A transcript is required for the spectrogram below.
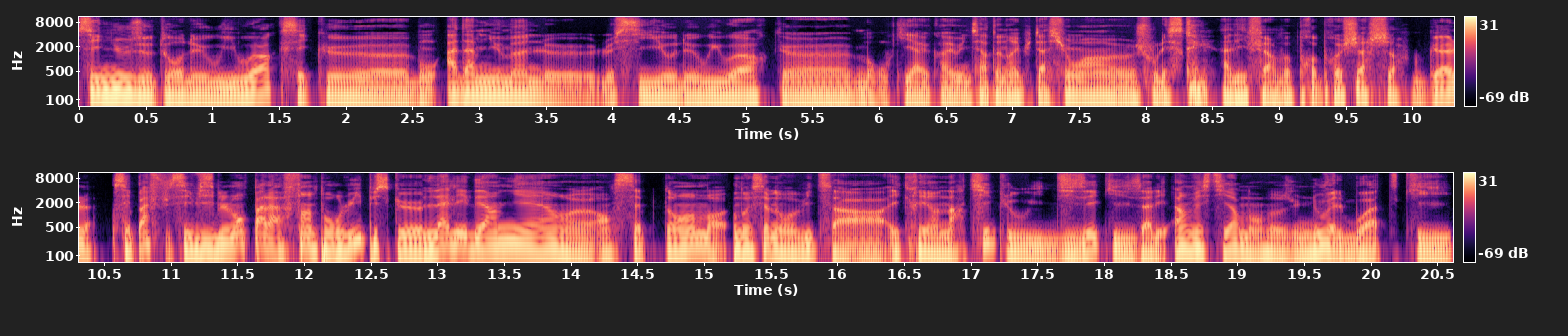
ces news autour de WeWork, c'est que euh, bon Adam Newman, le, le CEO de WeWork, euh, bon qui a quand même une certaine réputation, hein, euh, je vous laisserai aller faire vos propres recherches sur Google. C'est pas, c'est visiblement pas la fin pour lui puisque l'année dernière, en septembre, Andreessen Horowitz a écrit un article où il disait qu'ils allaient investir dans une nouvelle boîte qui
